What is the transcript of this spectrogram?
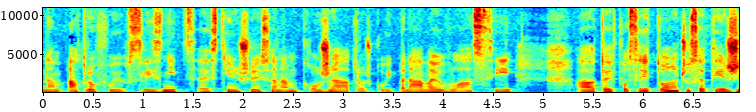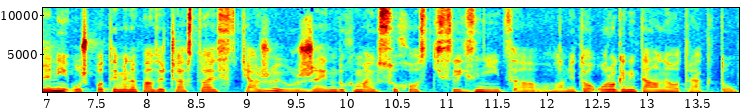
nám atrofujú sliznice, stenšuje sa nám koža, trošku vypadávajú vlasy. Uh, to je v podstate to, na čo sa tie ženy už po tej menopauze často aj stiažujú, že jednoducho majú suchosť slizníc, uh, hlavne toho urogenitálneho traktu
